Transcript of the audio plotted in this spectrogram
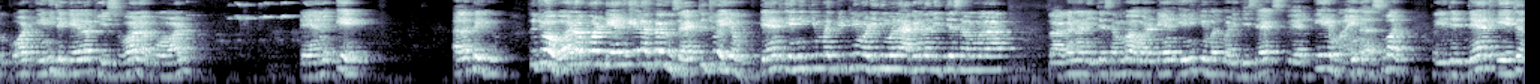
તો cot a ની જગ્યાએ લખીશ 1 upon tan a. આ લખાઈ ગયું. તો જો 1 upon tan a લખાયું સાહેબ? તો જો અહીંયા tan a ની કિંમત કેટલી મળી હતી? મને આગળના નિત્યસમમાં તો આગળના નિત્યસમમાં અમારે tan a ની કિંમત મળી હતી sec સ્ક્વેર a 1 તો એ જે tan a છે,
